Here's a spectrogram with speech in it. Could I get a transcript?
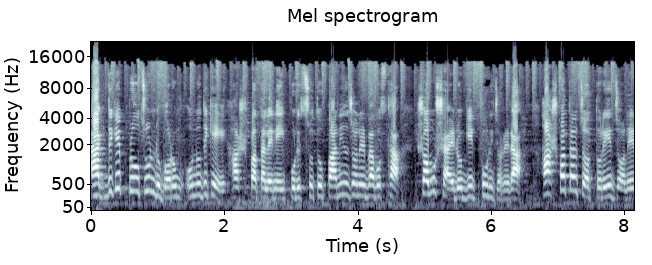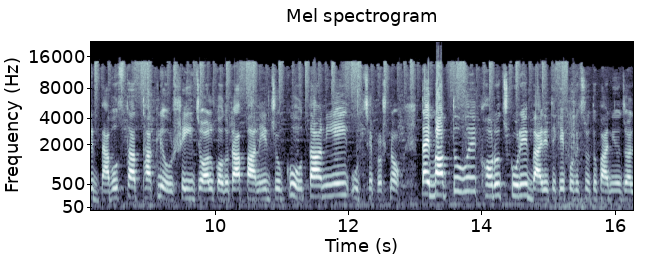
একদিকে প্রচণ্ড গরম, অন্যদিকে হাসপাতালে নেই পরিশ্রুত পানীয় জলের ব্যবস্থা, সমস্যায় রোগীর পরিজনেরা। হাসপাতাল চত্বরে জলের ব্যবস্থা থাকলেও সেই জল কতটা পানের যোগ্য তা নিয়েই উঠছে প্রশ্ন। তাই বাধ্য হয়ে খরচ করে বাইরে থেকে পরিশ্রুত পানীয় জল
